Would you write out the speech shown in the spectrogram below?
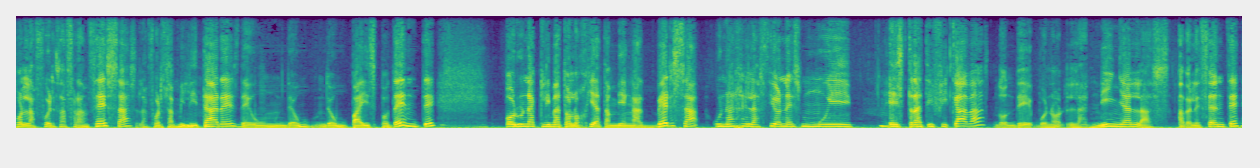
por las fuerzas francesas, las fuerzas militares de un, de un país potente por una climatología también adversa, unas relaciones muy estratificadas, donde bueno, las niñas, las adolescentes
